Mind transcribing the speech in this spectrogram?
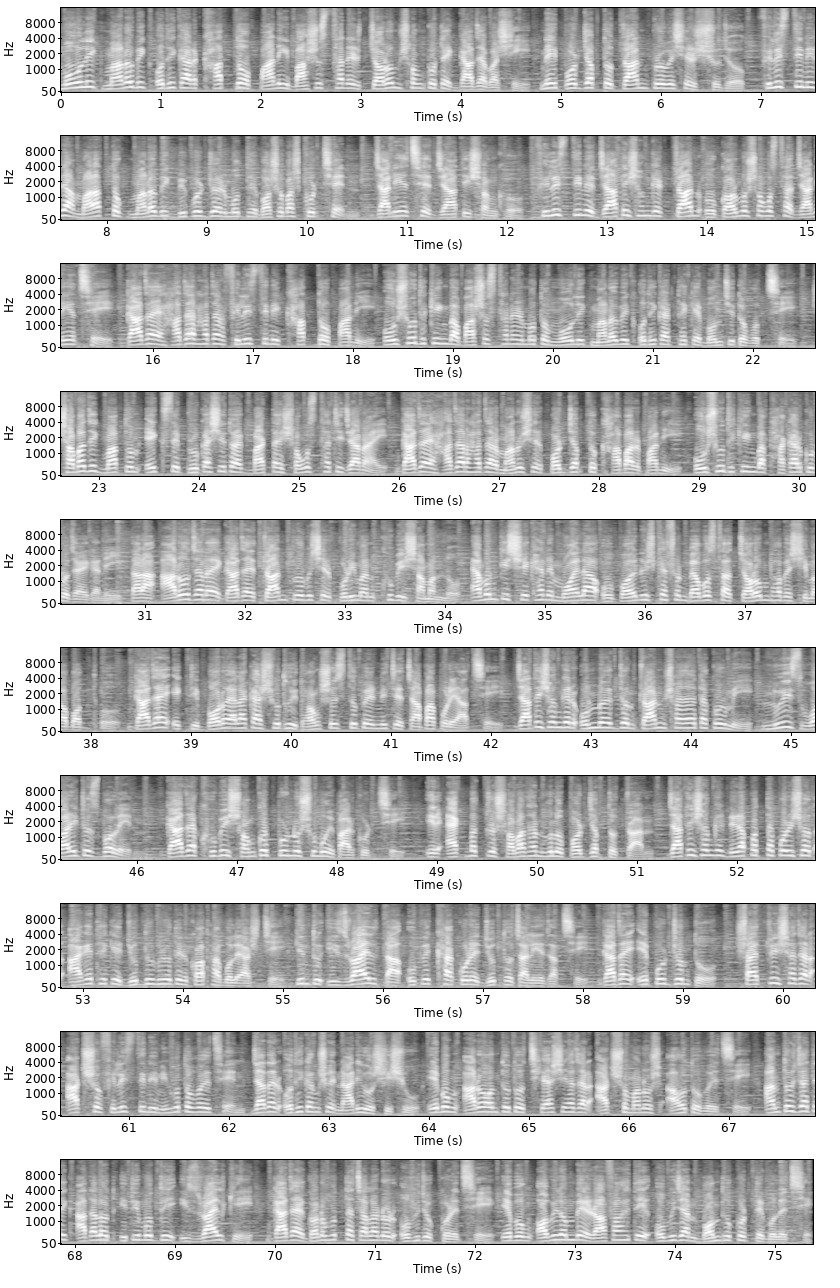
মৌলিক মানবিক অধিকার, খাদ্য, পানি, বাসস্থানের চরম সংকটে গাজাবাসী। নেই পর্যাপ্ত ত্রাণ প্রবেশের সুযোগ। ফিলিস্তিনিরা মারাত্মক মানবিক বিপর্যয়ের মধ্যে বসবাস করছেন, জানিয়েছে জাতিসংঘ। ফিলিস্তিনে জাতিসংঘের ত্রাণ ও কর্মসংস্থা জানিয়েছে, গাজায় হাজার হাজার ফিলিস্তিনি খাদ্য, পানি, ঔষধ কিংবা বাসস্থানের মতো মৌলিক মানবিক অধিকার থেকে বঞ্চিত হচ্ছে। সামাজিক মাধ্যম এক্সে প্রকাশিত এক বার্তায় সংস্থাটি জানায়, গাজায় হাজার হাজার মানুষের পর্যাপ্ত খাবার, পানি, ঔষধ কিংবা থাকার কোনো জায়গা নেই। তারা আরও জানায়, গাজায় ত্রাণ প্রবেশের পরিমাণ খুবই সামান্য। এমনকি সেখানে ময়লা ও পয়নিষ্কাশন ব্যবস্থা চরমভাবে সীমাবদ্ধ। গাজায় একটি বড় এলাকা শুধুই ধ্বংসস্তূপের নিচে চাপা পড়ে আছে। জাতিসংঘের অন্য একজন ত্রাণ সহায়তা কর্মী, লুইস ওয়ারিটোস বলেন, গাজা খুবই সংকটপূর্ণ সময় পার করছে। এর একমাত্র সমাধান হলো পর্যাপ্ত ত্রাণ। জাতিসংঘের নিরাপত্তা পরিষদ আগে থেকে যুদ্ধবিরতির কথা বলে আসছে, কিন্তু ইসরায়েল তা উপেক্ষা করে যুদ্ধ চালিয়ে যাচ্ছে। গাজায় এ পর্যন্ত সাঁত্রিশ হাজার আটশো ফিলিস্তিনি নিহত হয়েছেন, যাদের অধিকাংশই নারী ও শিশু, এবং আরও অন্তত ছিয়াশি হাজার আটশো মানুষ আহত হয়েছে। আন্তর্জাতিক আদালত ইতিমধ্যে ইসরায়েলকে গাজায় গণহত্যা চালানোর অভিযোগ করেছে, এবং অবিলম্বে রাফাহাতে অভিযান বন্ধ করতে বলেছে।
